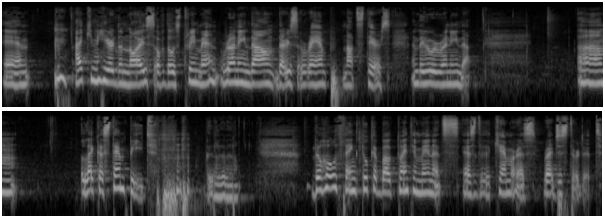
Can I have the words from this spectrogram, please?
And I can hear the noise of those three men running down. There is a ramp, not stairs, and they were running down. Um, like a stampede. the whole thing took about 20 minutes as the cameras registered it.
